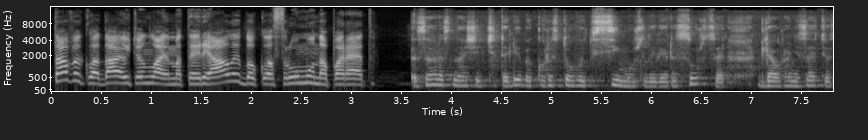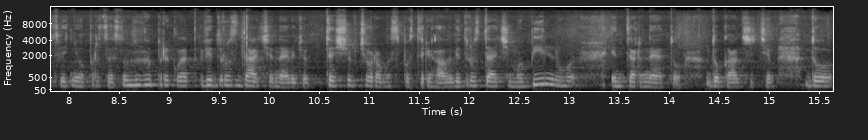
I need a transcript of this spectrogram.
та викладають онлайн-матеріали до класруму наперед. Зараз наші вчителі використовують всі можливі ресурси для організації освітнього процесу. Ну, наприклад, від роздачі, навіть от те, що вчора ми спостерігали, від роздачі мобільного інтернету до гаджетів, до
